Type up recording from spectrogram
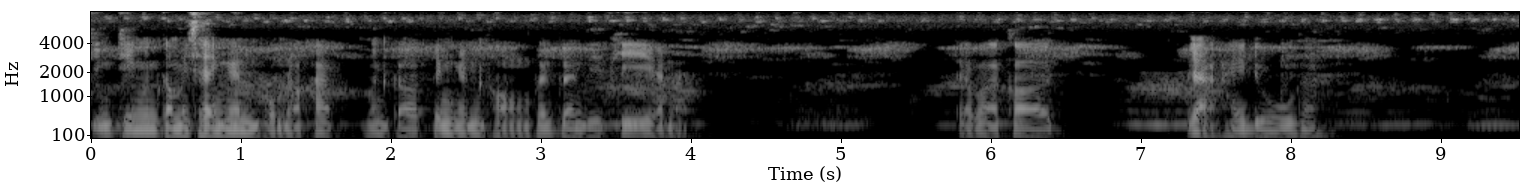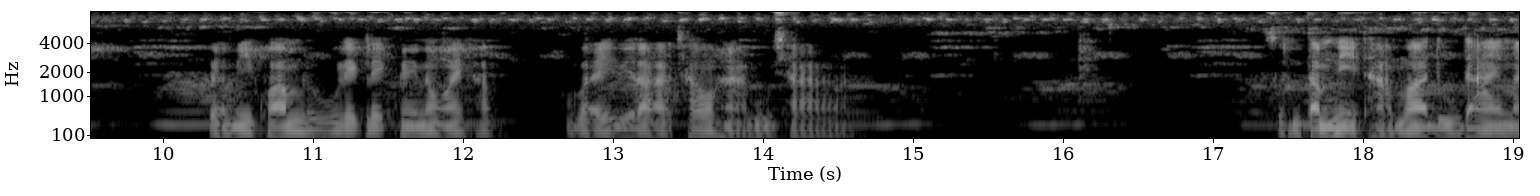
จริงๆมันก็ไม่ใช่เงินผมแล้วครับ มันก็เป็นเงินของเพื่อนๆพี่ๆกันนะแต่ว่าก็อยากให้ดูนะเผื่อมีความรู้เล็กๆน้อยๆครับ ไว้เวลาเช่าหาบูชา ส่วนตำหนิถามว่าดูได้ไหม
